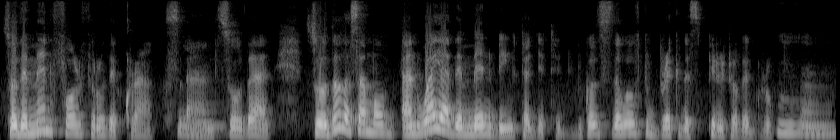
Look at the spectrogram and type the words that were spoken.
So the men fall through the cracks, and so that. So those are some of. And why are the men being targeted? Because it's the way to break the spirit of a group. Mm.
